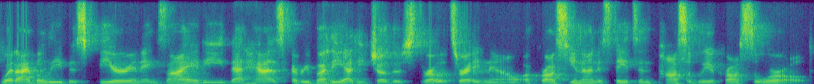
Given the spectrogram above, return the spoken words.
what I believe is fear and anxiety that has everybody at each other's throats right now across the United States and possibly across the world.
